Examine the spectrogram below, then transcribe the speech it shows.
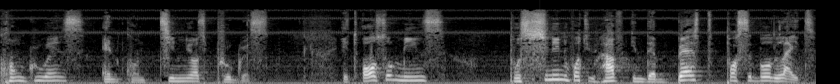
congruence and continuous progress. It also means positioning what you have in the best possible light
